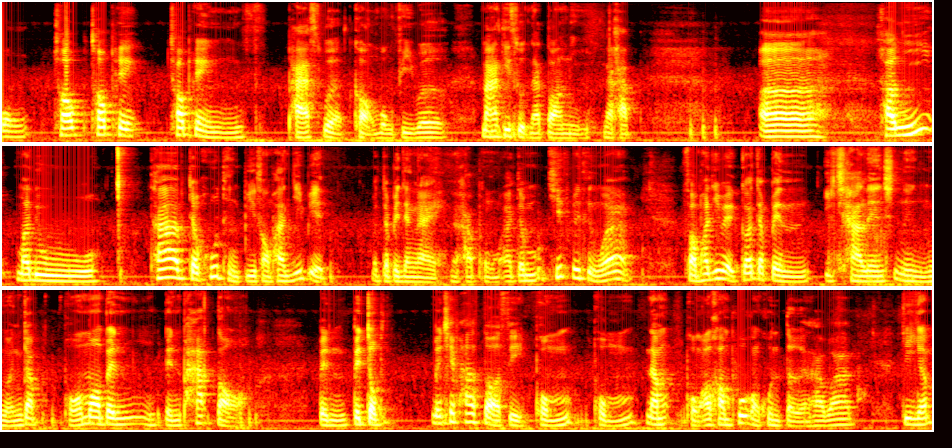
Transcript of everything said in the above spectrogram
วงชอบชอบเพลงชอบเพลง Password ของวง Fever มากที่สุดนะตอนนี้นะครับ เอ่อ คราวนี้มาดูถ้าจะพูดถึงปี 2021 มันจะเป็นยังไงนะครับ ผมอาจจะคิดไปถึงว่า 2021 ก็จะเป็นอีก challenge หนึ่งเหมือนกับ ผมมองเป็นเป็นภาคต่อ เป็นเป็นจบไม่ใช่ภาคต่อสิ ผมผมนำผมเอาคำพูดของคุณเต๋อนะครับว่า จริงครับ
